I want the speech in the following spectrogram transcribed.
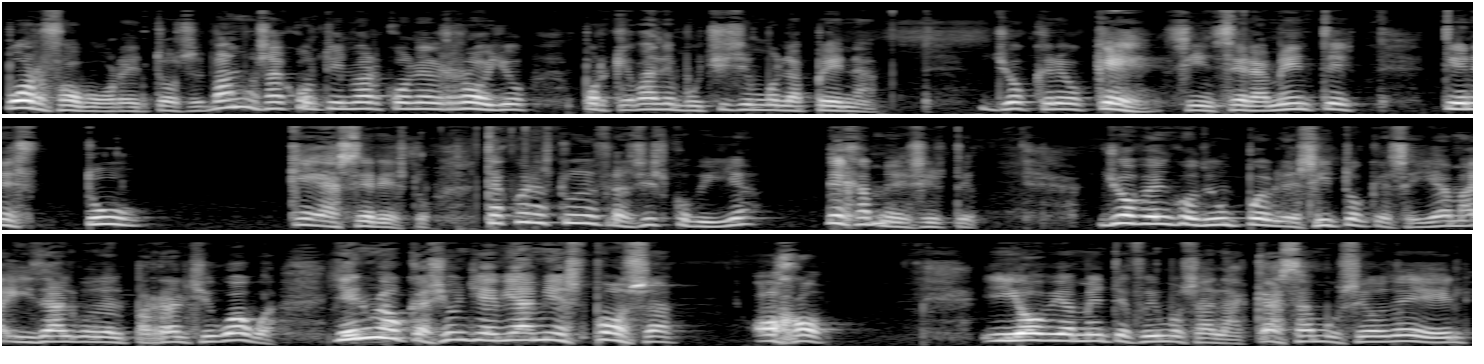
Por favor, entonces vamos a continuar con el rollo porque vale muchísimo la pena. Yo creo que, sinceramente, tienes tú que hacer esto. ¿Te acuerdas tú de Francisco Villa? Déjame decirte, yo vengo de un pueblecito que se llama Hidalgo del Parral, Chihuahua, y en una ocasión llevé a mi esposa, ojo, y obviamente fuimos a la casa museo de él,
